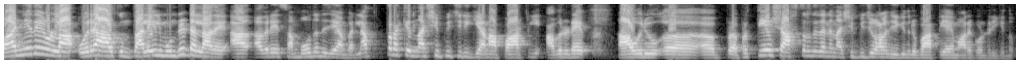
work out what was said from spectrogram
മാന്യതയുള്ള ഒരാൾക്കും തലയിൽ മുണ്ടിട്ടല്ലാതെ അവരെ സംബോധന ചെയ്യാൻ പറ്റില്ല. അത്രയ്ക്ക് നശിപ്പിച്ചിരിക്കുകയാണ് ആ പാർട്ടി. അവരുടെ ആ ഒരു പ്രത്യയ ശാസ്ത്രത്തെ തന്നെ നശിപ്പിച്ചു കളഞ്ഞിരിക്കുന്ന ഒരു പാർട്ടിയായി മാറിക്കൊണ്ടിരിക്കുന്നു.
